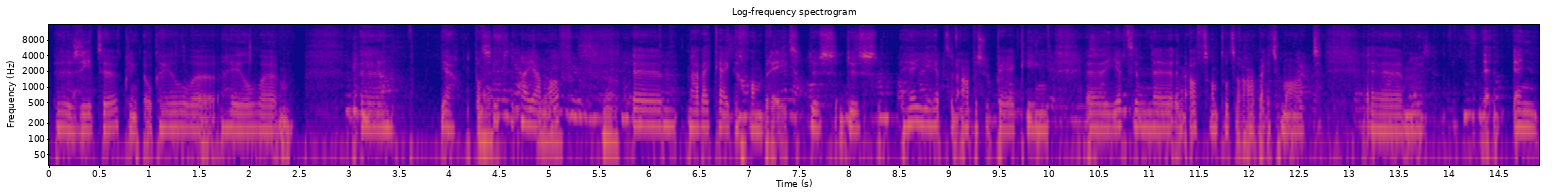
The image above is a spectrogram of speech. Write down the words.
eh, zitten. Klinkt ook heel, heel ehm, eh, ja, passief. Nou ja, maf. Ja. Ehm, maar wij kijken gewoon breed. Dus, dus hè, je hebt een arbeidsbeperking. je hebt een, een afstand tot de arbeidsmarkt. En- en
